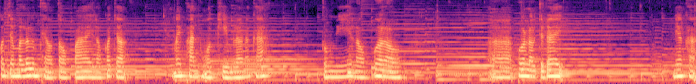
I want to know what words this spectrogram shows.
ก็จะมาเริ่มแถวต่อไป เราก็จะไม่พันหัวเข็มแล้วนะคะ ตรงนี้เราเพื่อเราอ่าเพื่อเราจะได้ เนี่ยค่ะ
